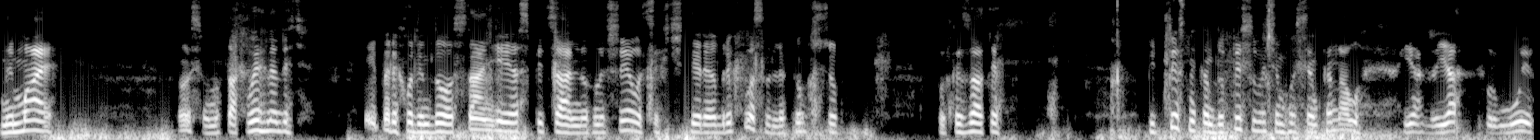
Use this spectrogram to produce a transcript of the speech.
немає. Ось воно так виглядить. І переходимо до останнього. Я спеціально лишив оцих 4 абрикоси для того, щоб показати підписникам, дописувачам, гостям каналу, як же я формую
